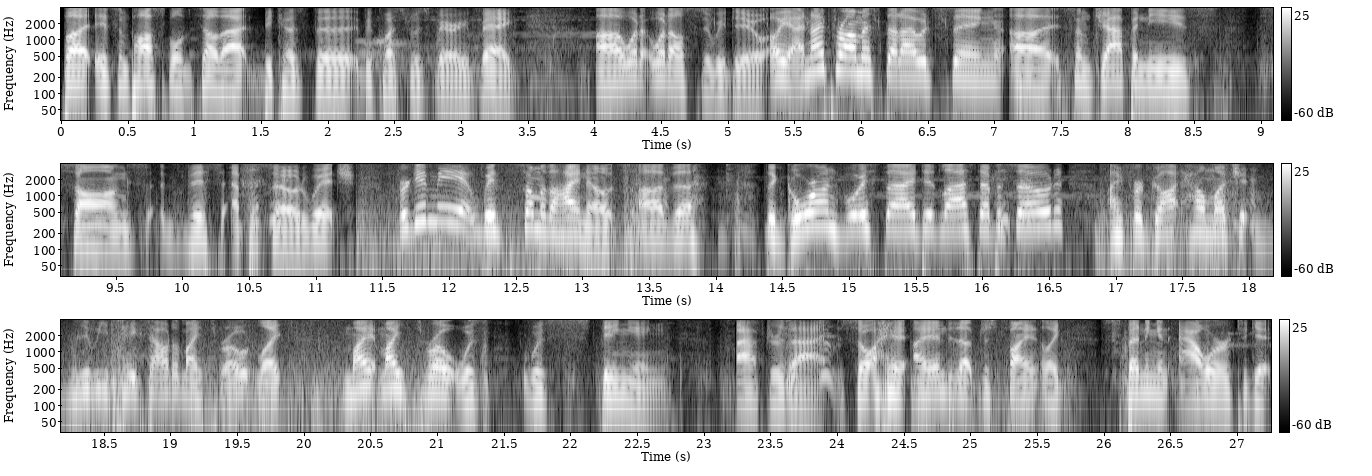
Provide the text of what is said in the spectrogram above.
but it's impossible to tell that because the the quest was very vague. Uh, what what else did we do? Oh yeah, and I promised that I would sing uh, some Japanese songs this episode, which forgive me with some of the high notes. Uh, the the Goron voice that I did last episode, I forgot how much it really takes out of my throat. Like my my throat was was stinging after that. So I I ended up just find like spending an hour to get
